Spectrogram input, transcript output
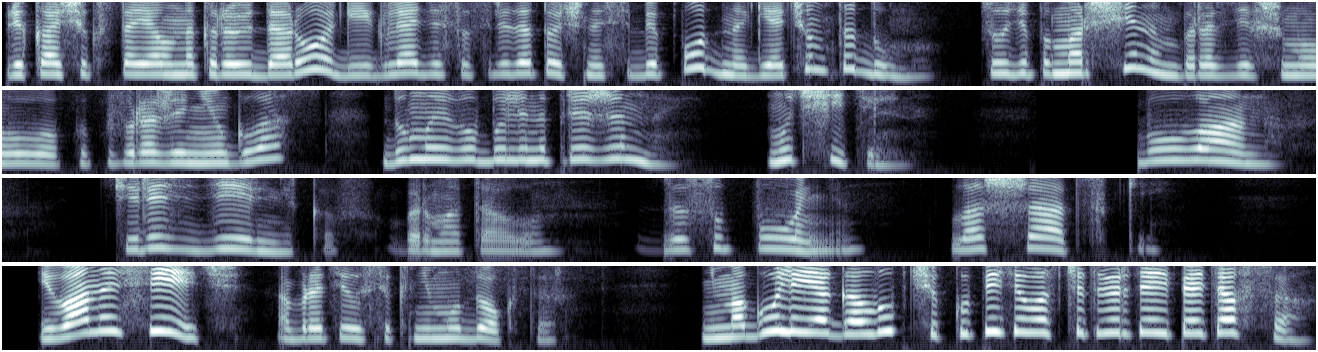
Приказчик стоял на краю дороги и, глядя сосредоточенно себе под ноги, о чем-то думал. Судя по морщинам, бороздившим его лоб, и по выражению глаз, думы его были напряжены, мучительны. «Буланов, Черездельников», — бормотал он, — «Засупонин, Лошадский». «Иван Евсеевич!» — обратился к нему доктор. «Не могу ли я, голубчик, купить у вас четвертей пять овса?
